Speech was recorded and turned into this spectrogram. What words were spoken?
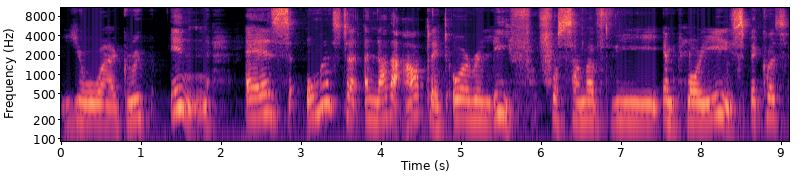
your uh, group in as almost a, another outlet or a relief for some of the employees because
